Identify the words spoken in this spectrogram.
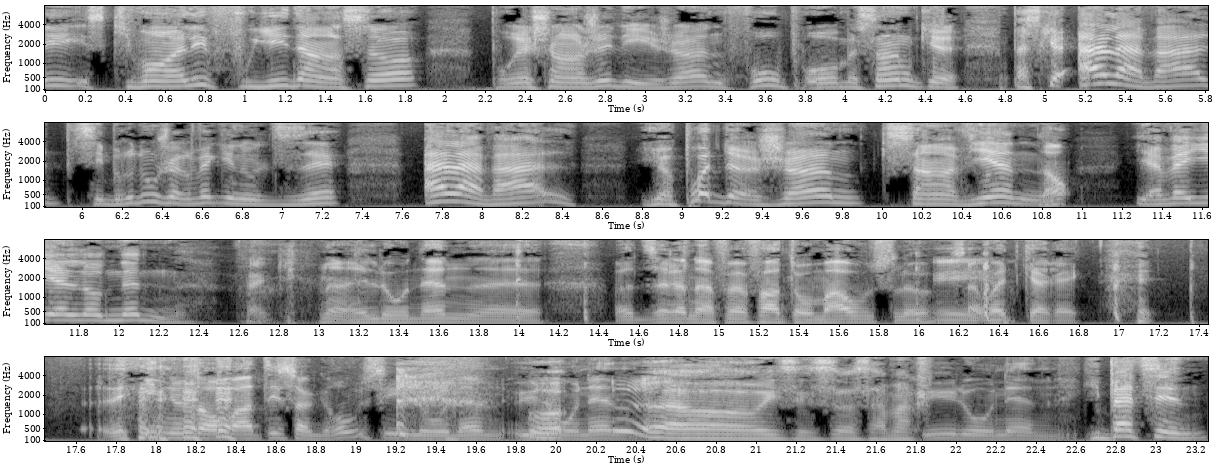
sais, est-ce qu'ils vont aller fouiller dans ça pour échanger des jeunes? Faut pas, il me semble que, parce que à Laval, c'est Bruno Gervais qui nous le disait, à Laval, il y a pas de jeunes qui s'en viennent. Non. Il y avait Yellownen. Fait que- Non, Elonen euh, va dire une affaire fantomas, là. Et- Ça va être correct. Ils nous ont vanté ça gros aussi, Ulonen. Ulonen. Ah oui, c'est ça, ça marche. Ulonen. Il patine.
